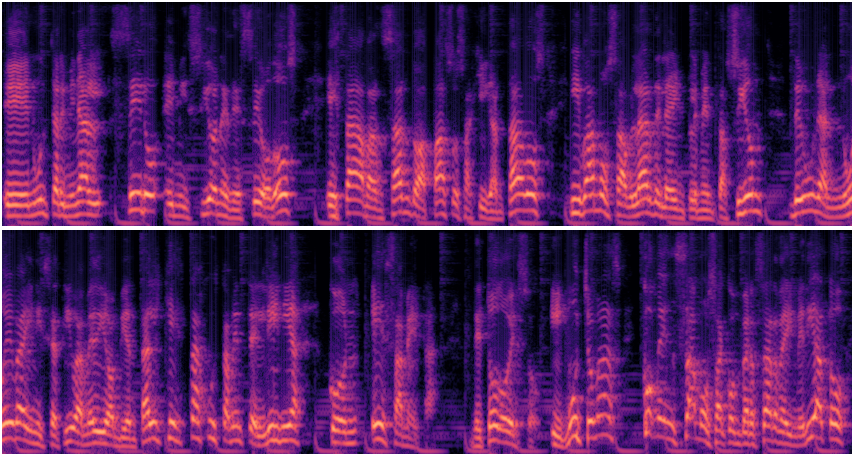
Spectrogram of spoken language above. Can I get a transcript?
en un terminal cero emisiones de CO2 está avanzando a pasos agigantados y vamos a hablar de la implementación de una nueva iniciativa medioambiental que está justamente en línea con esa meta. De todo eso y mucho más, comenzamos a conversar de inmediato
